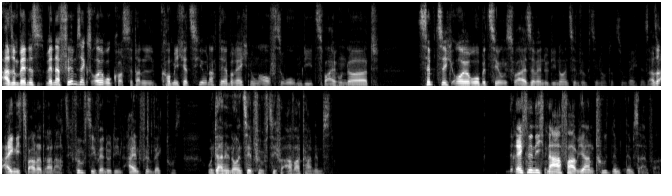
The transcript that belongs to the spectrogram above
Also wenn, es, wenn der Film 6 Euro kostet, dann komme ich jetzt hier nach der Berechnung auf so um die 270 Euro, beziehungsweise wenn du die 1950 noch dazu rechnest. Also eigentlich 283,50, wenn du den einen Film wegtust und deine 1950 für Avatar nimmst. Rechne nicht nach, Fabian. Tu, nimm, nimm's einfach.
